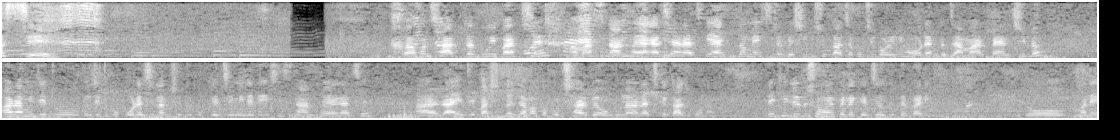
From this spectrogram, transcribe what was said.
আসছে। তো এখন সাতটা দুই বাজছে, আমার স্নান হয়ে গেছে আর আজকে একদম এক্সট্রা বেশি কিছু কাচাকুচি করিনি, ওর একটা জামা আর প্যান্ট ছিল। আর আমি যেটুকু যেটুকু পরেছিলাম সেটুকু কেচে মিলে দিয়েছি, স্নান হয়ে গেছে। আর রায় যে বাসি জামা কাপড় ছাড়বে, ওগুলো আর আজকে কাচবো না। দেখি যদি সময় পেলে কেচেও দিতে পারি। তো মানে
